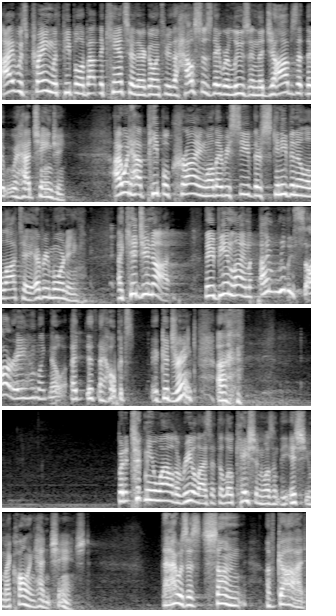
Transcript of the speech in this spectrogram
I was praying with people about the cancer they're going through, the houses they were losing, the jobs that they had changing. I would have people crying while they received their skinny vanilla latte every morning. I kid you not. They'd be in line, like, I'm really sorry. I'm like, no, I, I hope it's a good drink. Uh, But it took me a while to realize that the location wasn't the issue. My calling hadn't changed. That I was a son of God,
